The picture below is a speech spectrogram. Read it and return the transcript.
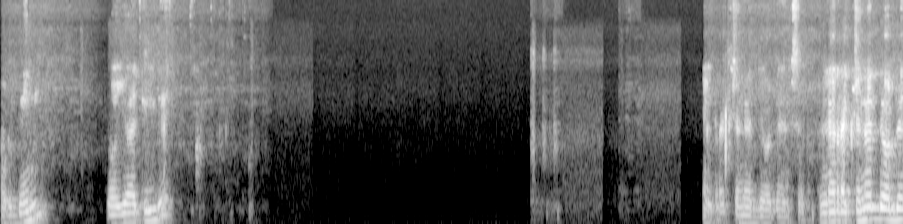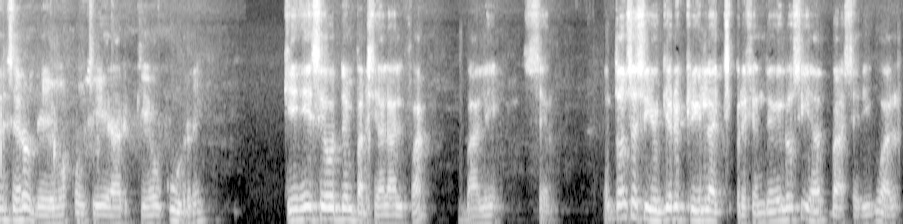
Orden, no lleva tilde. En reacciones de orden cero. En las reacciones de orden cero debemos considerar que ocurre que ese orden parcial alfa vale 0. Entonces, si yo quiero escribir la expresión de velocidad, va a ser igual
